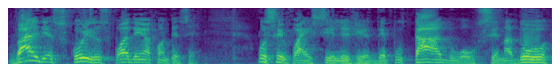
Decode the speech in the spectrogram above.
várias coisas podem acontecer. Você vai se eleger deputado ou senador,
